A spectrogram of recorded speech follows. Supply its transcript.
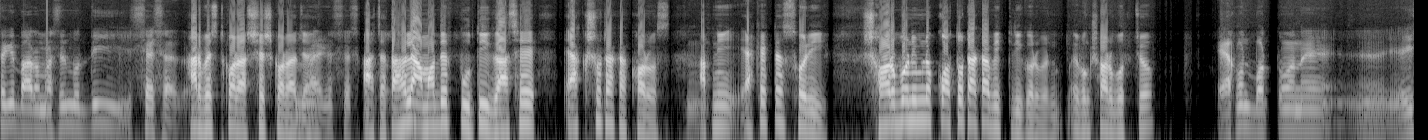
থেকে বারো মাসের মধ্যেই শেষ হয়ে হারভেস্ট করা শেষ করা যায়। হ্যাঁ, আচ্ছা তাহলে আমাদের প্রতি গাছে একশো টাকা খরচ। আপনি এক একটা সরি সর্বনিম্ন কত টাকা বিক্রি করবেন এবং সর্বোচ্চ? এখন বর্তমানে এই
